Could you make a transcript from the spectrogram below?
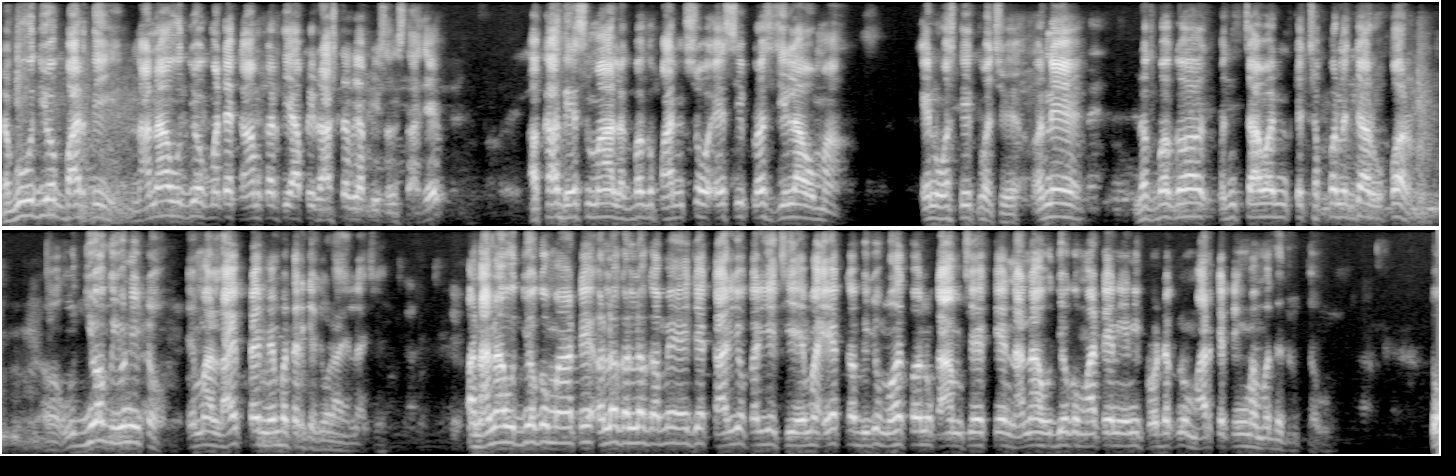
લઘુ ઉદ્યોગ ભારતી, નાના ઉદ્યોગ માટે કામ કરતી આપણી રાષ્ટ્રવ્યાપી સંસ્થા છે. આખા દેશમાં લગભગ પાંચસો એસી પ્લસ જિલ્લાઓમાં એનું અસ્તિત્વ છે અને લગભગ પંચાવન કે છપ્પન હજાર ઉપર ઉદ્યોગ યુનિટો એમાં લાઈફ ટાઈમ મેમ્બર તરીકે જોડાયેલા છે. આ નાના ઉદ્યોગો માટે અલગ અલગ અમે જે કાર્યો કરીએ છીએ, એમાં એક બીજું મહત્વનું કામ છે કે નાના ઉદ્યોગો માટે એની પ્રોડક્ટનું માર્કેટિંગમાં મદદરૂપ થવું. તો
